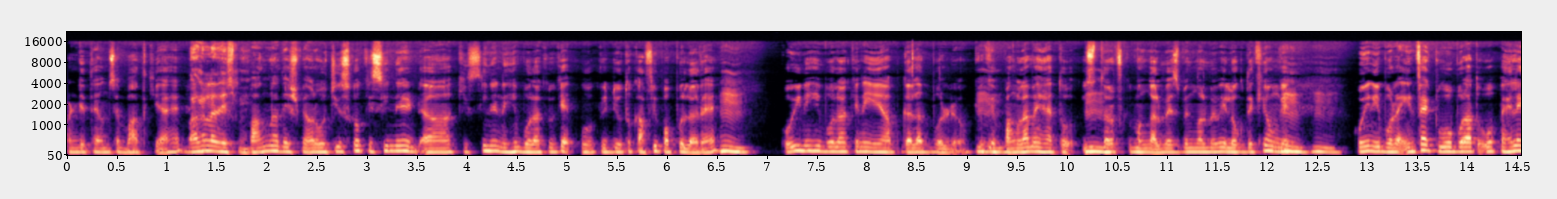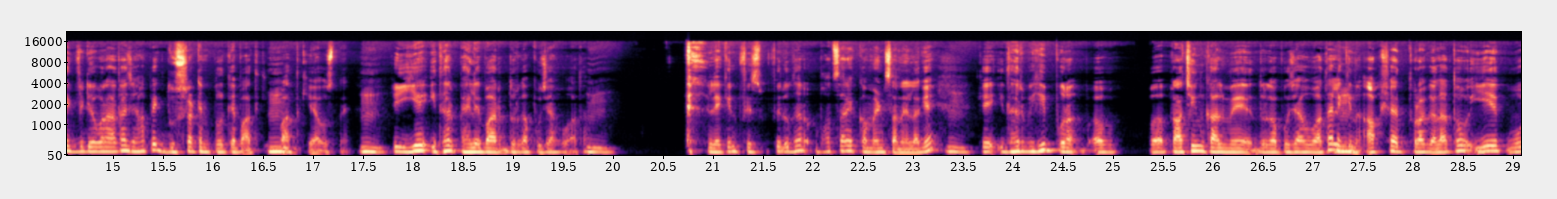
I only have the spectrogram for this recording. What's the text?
पंडित है उनसे बात किया है। बांग्लादेश में। बांग्लादेश में और वो चीज़ को किसी ने अ, किसी ने नहीं बोला क्योंकि वो वीडियो तो काफ़ी पॉपुलर है। हम्म, कोई नहीं बोला कि नहीं आप गलत बोल रहे हो क्योंकि हम्म। बांग्ला में है तो इस हम्म। तरफ़ के बंगाल वेस्ट बंगाल में भी लोग देखे होंगे। कोई नहीं बोला। इनफैक्ट वो बोला तो वो पहले एक वीडियो बना था जहाँ पे एक दूसरा टेंपल के बात। बात किया उसने कि ये इधर पहले बार दुर्गा पूजा हुआ था। लेकिन फिर फिर उधर बहुत सारे कमेंट्स आने लगे कि इधर भी पुरा प्राचीन काल में दुर्गा पूजा हुआ था लेकिन आप शायद थोड़ा गलत हो ये वो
